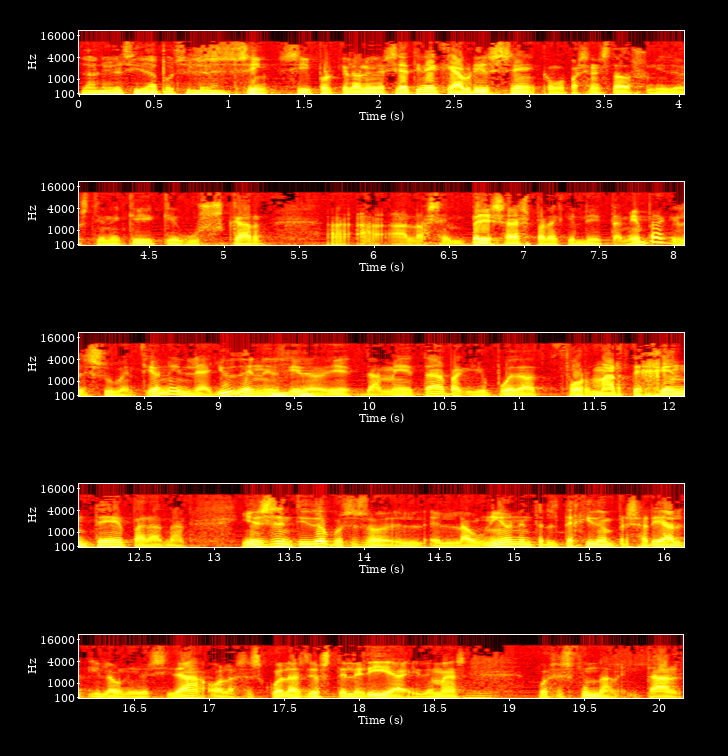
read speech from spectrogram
La universidad posiblemente. Sí, sí, porque la universidad tiene que abrirse, como pasa en Estados Unidos, tiene que, que buscar a, a- a las empresas para que le, también para que les subvencionen, le ayuden, es decir, oye, dame tal para que yo pueda formarte gente para tal. Y en ese sentido, pues eso, el- el- la unión entre el tejido empresarial y la universidad o las escuelas de hostelería y demás, pues es fundamental,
